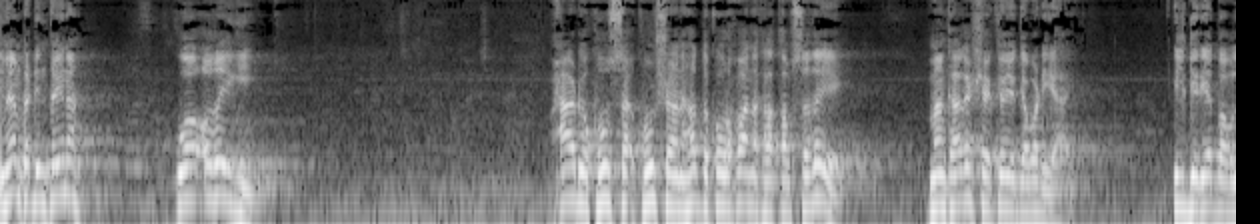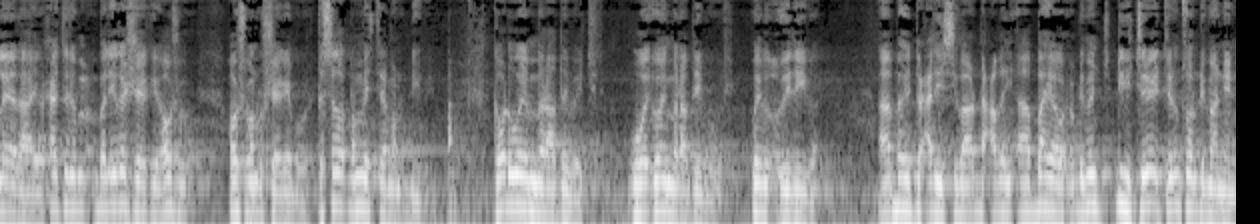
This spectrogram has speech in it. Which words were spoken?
Imaamka dhintayna waa odaygii. Waxaa idhi kuushaani hadda kowr waxbaadna kala qabsadaye? Maan kaaga sheekeeyo gabadh yahay ilgeriyad baad leedahay. Waxay tihi bal iiga sheekay hawsh baan u sheegay buui qisadoo dhammaystiran baan u dhiibay. Gabadh way miraaday bay jiri. Way miraaday buu idhi wayba oydayba aabbahay ducadiisii baa dhacday. Aabbahay wuxuu dhihi jiray tiri intuun dhimanin.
